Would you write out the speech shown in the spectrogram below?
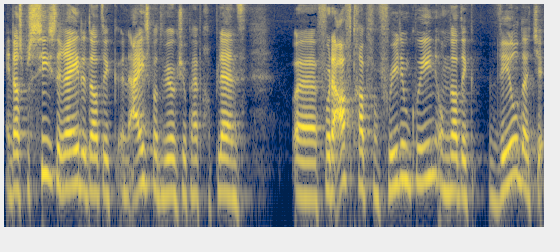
En dat is precies de reden dat ik een ijsbadworkshop heb gepland uh, voor de aftrap van Freedom Queen. Omdat ik wil dat je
